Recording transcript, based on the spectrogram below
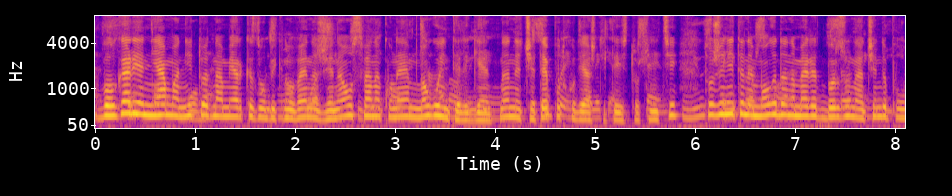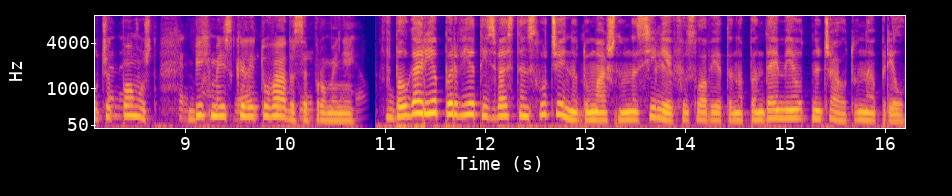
В България няма нито една мярка за обикновена жена, освен ако не е много интелигентна, не чете подходящите източници, то жените не могат да намерят бързо начин да получат помощ. Бихме искали това да се промени. В България първият известен случай на домашно насилие в условията на пандемия от началото на април.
